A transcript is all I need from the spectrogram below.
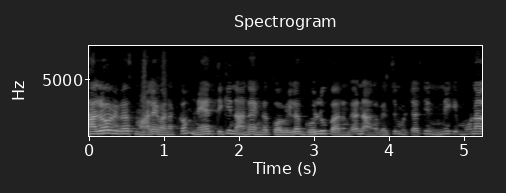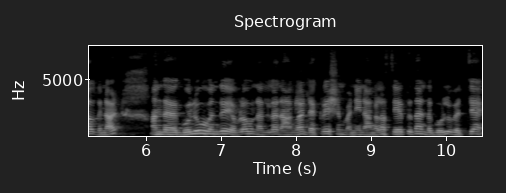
ஹலோ விவஸ் மாலை வணக்கம். நேற்றுக்கு நாங்கள் எங்கள் கோவிலில் கொலு பாருங்கள் நாங்கள் வச்சு முடிச்சாச்சு. இன்றைக்கி மூணாவது நாள். அந்த கொலு வந்து எவ்வளவு நல்லா நாங்களாம் டெக்கரேஷன் பண்ணி நாங்களாம் சேர்த்து தான் இந்த கொலு வச்சேன்.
